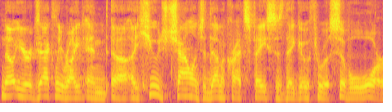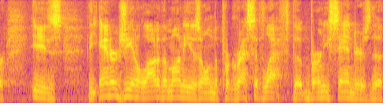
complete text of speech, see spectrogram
No, you're exactly right. And uh, a huge challenge the Democrats face as they go through a civil war is the energy and a lot of the money is on the progressive left, the Bernie Sanders, the,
